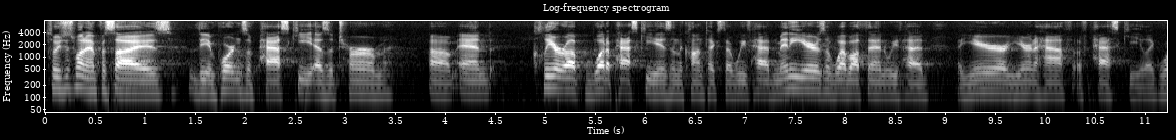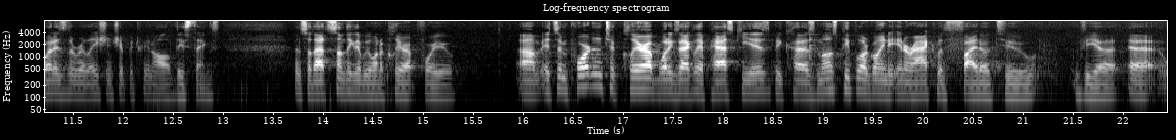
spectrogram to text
So we just want to emphasize the importance of passkey as a term um, and clear up what a passkey is in the context that we've had many years of WebAuthn. We've had a year, a year and a half of passkey. Like, what is the relationship between all of these things? And so that's something that we want to clear up for you. Um, it's important to clear up what exactly a passkey is because most people are going to interact with FIDO2 via, uh,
